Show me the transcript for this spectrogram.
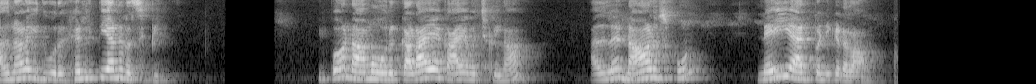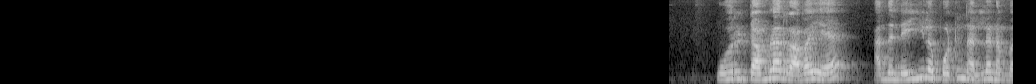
அதனால் இது ஒரு ஹெல்த்தியான ரெசிபி. இப்போது நாம் ஒரு கடாயை காய வச்சுக்கலாம். அதில் நாலு ஸ்பூன் நெய் ஆட் பண்ணிக்கிடலாம். ஒரு டம்ளர் ரவையை அந்த நெய்யில் போட்டு நல்லா நம்ம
